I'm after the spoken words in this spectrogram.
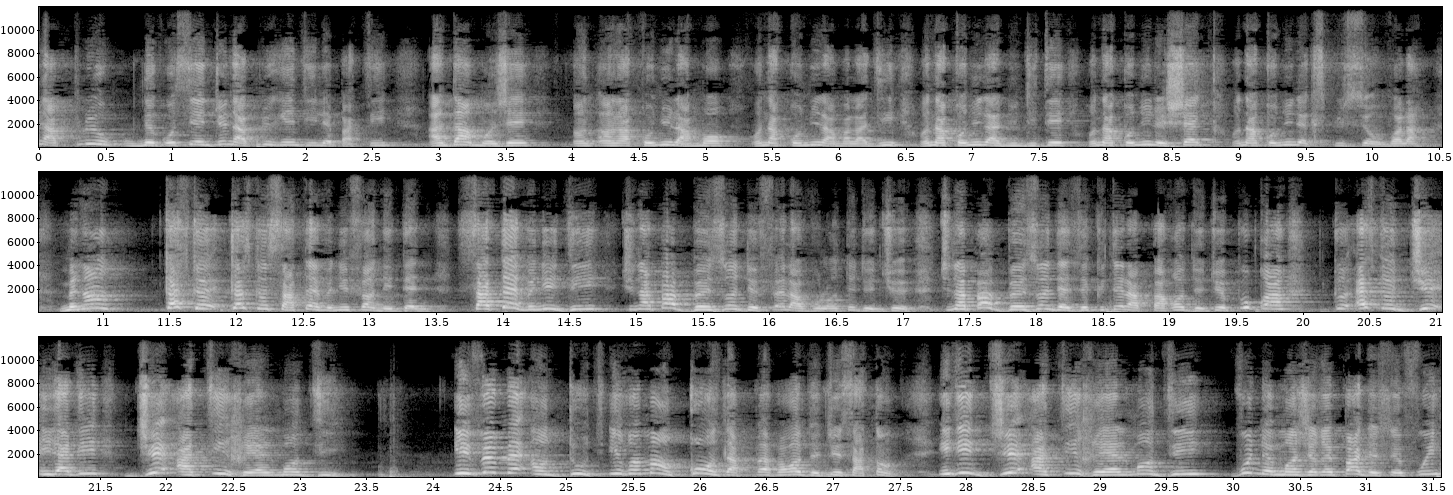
n'a plus négocié, Dieu n'a plus rien dit, il est parti. Adam a mangé, on, a connu la mort, on a connu la maladie, on a connu la nudité, on a connu l'échec, on a connu l'expulsion. Voilà. Maintenant, qu'est-ce que, qu'est-ce que Satan est venu faire en Éden? Satan est venu dire, tu n'as pas besoin de faire la volonté de Dieu. Tu n'as pas besoin d'exécuter la parole de Dieu. Pourquoi? Est-ce que Dieu, il a dit, Dieu a-t-il réellement dit? Il veut mettre en doute, il remet en cause la, parole de Dieu, Satan. Il dit, Dieu a-t-il réellement dit, vous ne mangerez pas de ce fruit?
